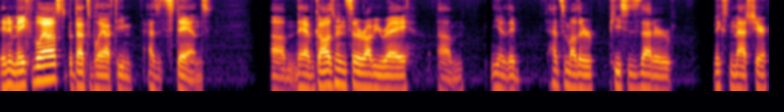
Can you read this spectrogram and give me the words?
They didn't make the playoffs, but that's a playoff team as it stands. Um, they have Gausman instead of Robbie Ray. Um, you know, they had some other pieces that are mixed and matched here.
